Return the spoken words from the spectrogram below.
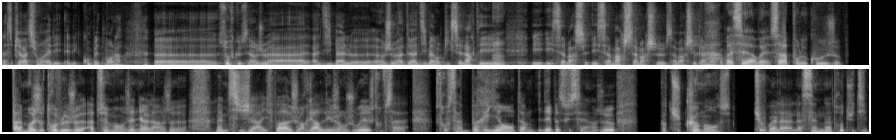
l'inspiration, elle est, elle est complètement là. Euh, sauf que c'est un jeu à, à 10 balles, euh, un jeu à 10 balles en pixel art et, Mm. et, et ça marche, et ça marche, ça marche, ça marche hyper bien. Bah c'est ouais, ça pour le coup, je Enfin, moi, je trouve le jeu absolument génial. Hein. Je, même si j'y arrive pas, je regarde les gens jouer et je trouve ça, je trouve ça brillant en termes d'idées parce que c'est un jeu. Quand tu commences, tu vois la, la scène d'intro, tu te dis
